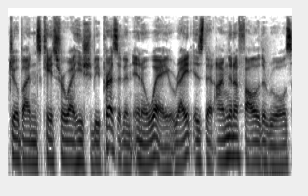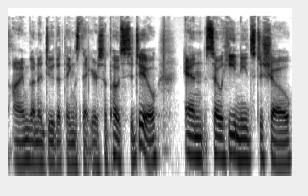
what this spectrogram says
Joe Biden's case for why he should be president in a way, right? Is that I'm going to follow the rules. I'm going to do the things that you're supposed to do. And so he needs to show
